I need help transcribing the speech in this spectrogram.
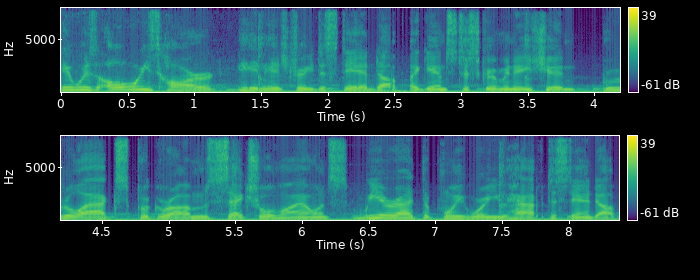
It was always hard in history to stand up against discrimination, brutal acts, pogroms, sexual violence. We are at the point where you have to stand up.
